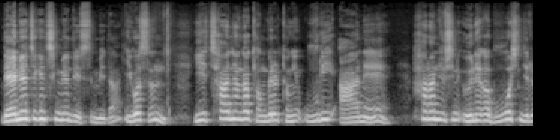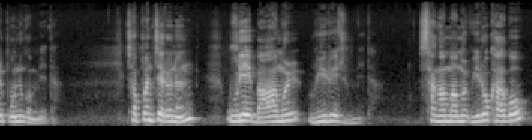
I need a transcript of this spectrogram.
내면적인 측면도 있습니다. 이것은 이 찬양과 경배를 통해 우리 안에 하나님 주신 은혜가 무엇인지를 보는 겁니다. 첫 번째로는 우리의 마음을 위로해 줍니다. 상한 마음을 위로하고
